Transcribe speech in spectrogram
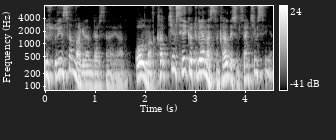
Bir sürü insan var giden dersine yani. Olmaz. Ka- kimseyi kötüleyemezsin kardeşim. Sen kimsin ya?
